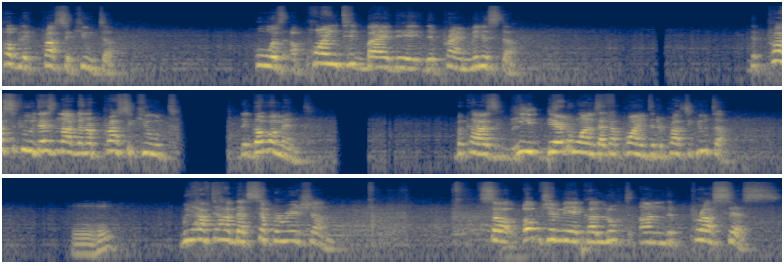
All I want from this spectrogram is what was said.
public prosecutor who was appointed by the, the Prime Minister. The prosecutor is not going to prosecute the government because he, they're the ones that appointed the prosecutor. Mhm. We have to have that separation. So Up Jamaica looked on the process.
